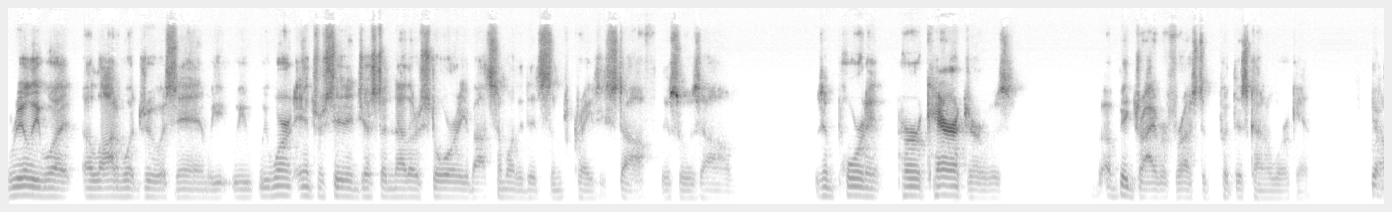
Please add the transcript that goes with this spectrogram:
really what a lot of what drew us in. We we we weren't interested in just another story about someone that did some crazy stuff. This was um was important. Her character was a big driver for us to put this kind of work in. Yeah,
